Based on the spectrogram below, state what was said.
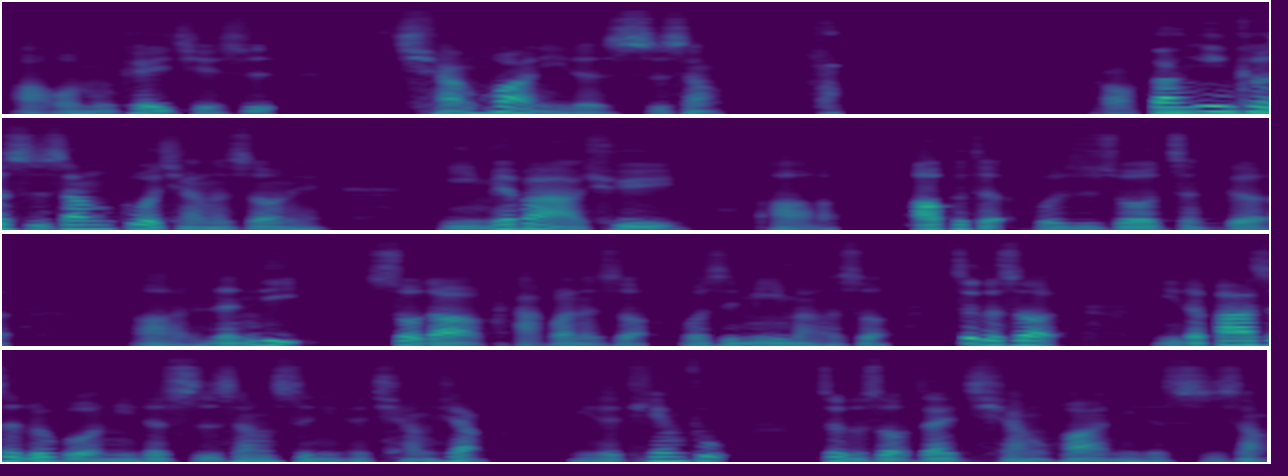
啊，我们可以解释强化你的食伤。哦，当印克食伤过强的时候呢，你没有办法去啊 opt 或者是说整个啊人力受到卡关的时候，或是迷茫的时候，这个时候你的八字如果你的食伤是你的强项，你的天赋，这个时候再强化你的食伤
